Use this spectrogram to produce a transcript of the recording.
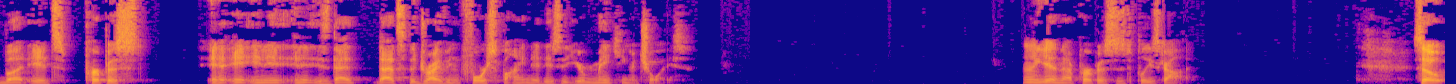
but it's purpose is that that's the driving force behind it is that you're making a choice. And again, that purpose is to please God. So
